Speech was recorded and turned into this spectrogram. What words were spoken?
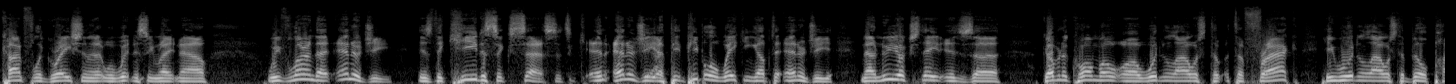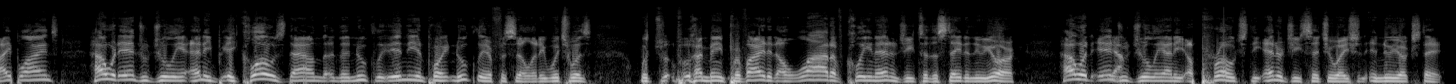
conflagration that we're witnessing right now, we've learned that energy is the key to success. It's en- energy. Uh, pe- people are waking up to energy now. New York State is. Governor Cuomo uh, wouldn't allow us to, to frack. He wouldn't allow us to build pipelines. How would Andrew Julian and he, he closed down the, the nuclear Indian Point nuclear facility, which was, which I mean, provided a lot of clean energy to the state of New York. How would Andrew Yeah. Giuliani approach the energy situation in New York State?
